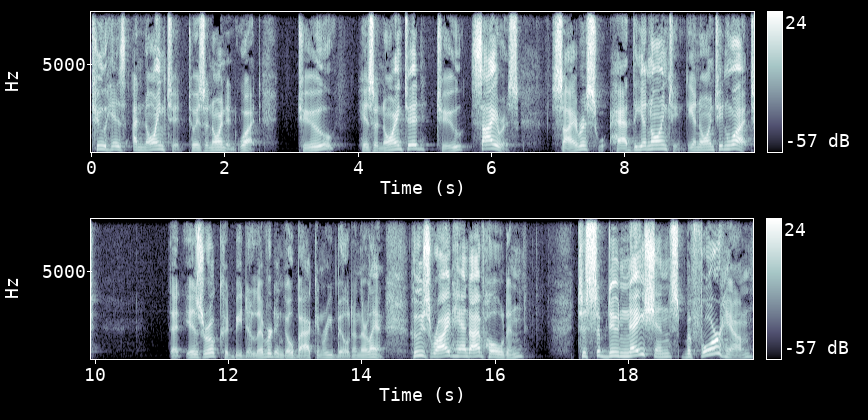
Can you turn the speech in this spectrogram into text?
to his anointed, to his anointed, what? To his anointed, to Cyrus. Cyrus had the anointing. The anointing what? that Israel could be delivered and go back and rebuild in their land. Whose right hand I've holden to subdue nations before him,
